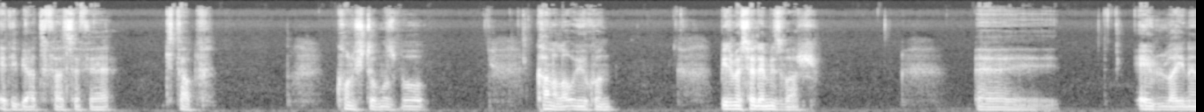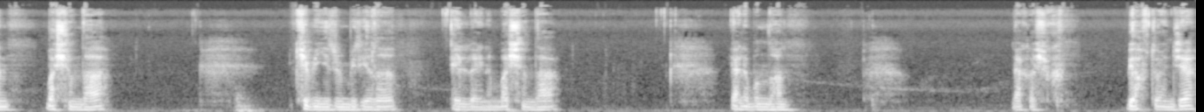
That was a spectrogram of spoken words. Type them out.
edebiyat, felsefe, kitap konuştuğumuz bu kanala uygun bir meselemiz var. Ee, Eylül ayının başında 2021 yılı Eylül ayının başında yani bundan yaklaşık bir hafta önce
